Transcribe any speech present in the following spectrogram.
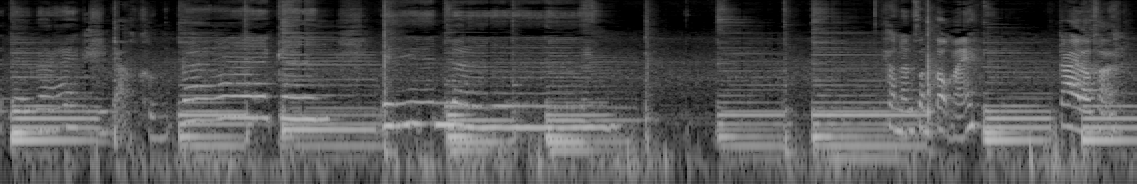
ดอะไรเราคงรักกันเหมือนเดิมแถวนั้นฝนตกไหมใกล้แล้วค่ะ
